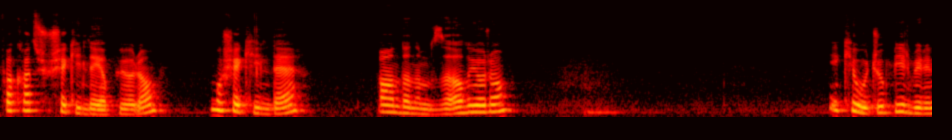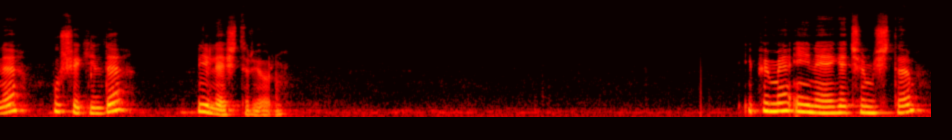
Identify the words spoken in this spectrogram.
Fakat şu şekilde yapıyorum. Bu şekilde bandanamızı alıyorum. İki ucu birbirine bu şekilde birleştiriyorum. İpimi iğneye geçirmiştim.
